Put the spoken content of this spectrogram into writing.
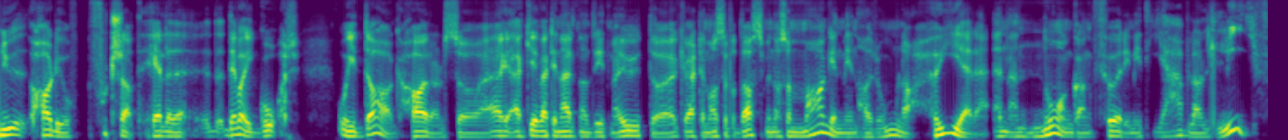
nå har det jo fortsatt hele det Det var i går. Og i dag har altså Jeg, jeg har ikke vært i nærheten av å drite meg ut, og jeg har ikke vært masse på dass, men altså magen min har rumla høyere enn jeg noen gang før i mitt jævla liv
